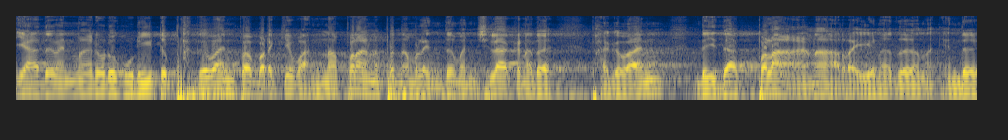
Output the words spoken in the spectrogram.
യാദവന്മാരോട് കൂടിയിട്ട് ഭഗവാൻ ഇപ്പോൾ ഇവിടേക്ക് വന്നപ്പോഴാണ് ഇപ്പം നമ്മൾ എന്ത് മനസ്സിലാക്കണത്? ഭഗവാൻ ഇത് ഇതപ്പോഴാണ് അറിയണത്. എന്ത്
